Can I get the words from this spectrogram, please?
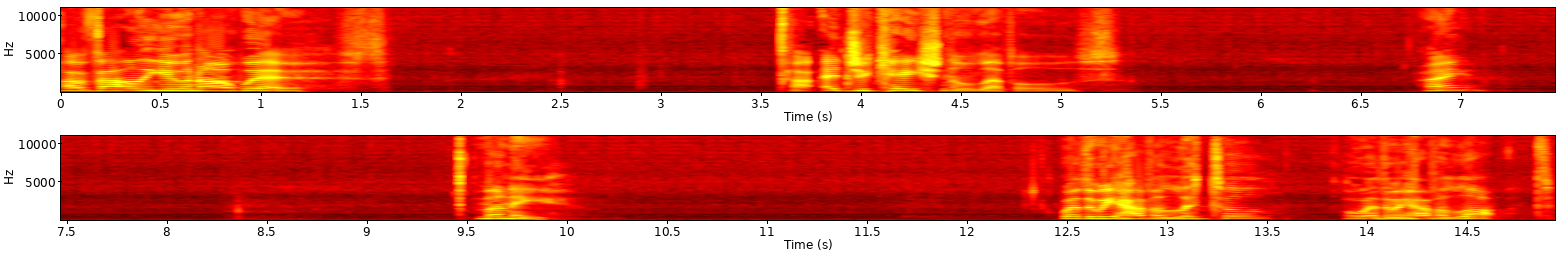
our value and our worth? Our educational levels, right? Money. Whether we have a little or whether we have a lot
